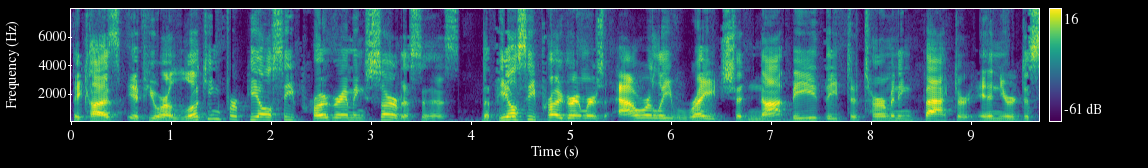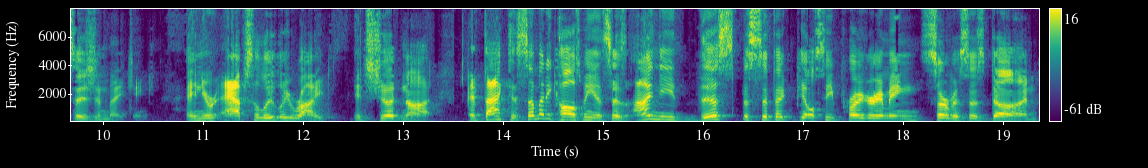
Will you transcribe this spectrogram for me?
Because if you are looking for PLC programming services, the PLC programmer's hourly rate should not be the determining factor in your decision making. And you're absolutely right. It should not. In fact, if somebody calls me and says, I need this specific PLC programming services done,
